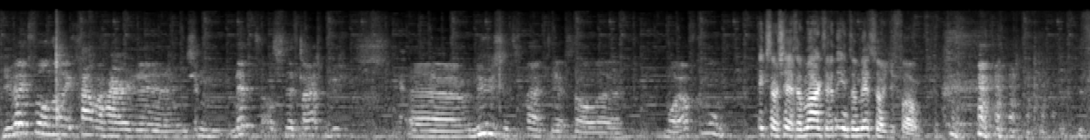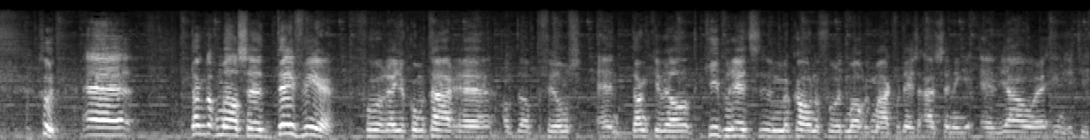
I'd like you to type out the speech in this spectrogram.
Je weet volgende week gaan we haar eh, zien, net als ze net klaar is. Eh, nu is het mij betreft al eh, mooi afgerond. Ik zou zeggen, maak er een intermezzootje van. Goed, eh, dank nogmaals eh, Dave weer voor eh, je commentaar eh, op, de, op de films. En dankjewel Kieberit uh, Mekonen voor het mogelijk maken van deze uitzending en jouw eh, initiatief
